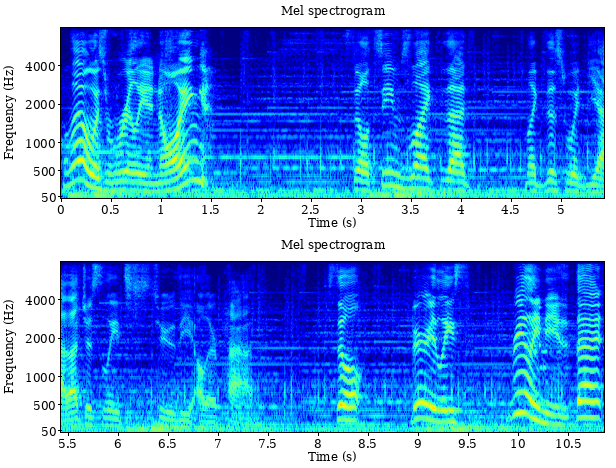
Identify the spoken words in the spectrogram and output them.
Well, that was really annoying. Still, it seems like that like this would, yeah, that just leads to the other path. Still, very least, really needed that.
